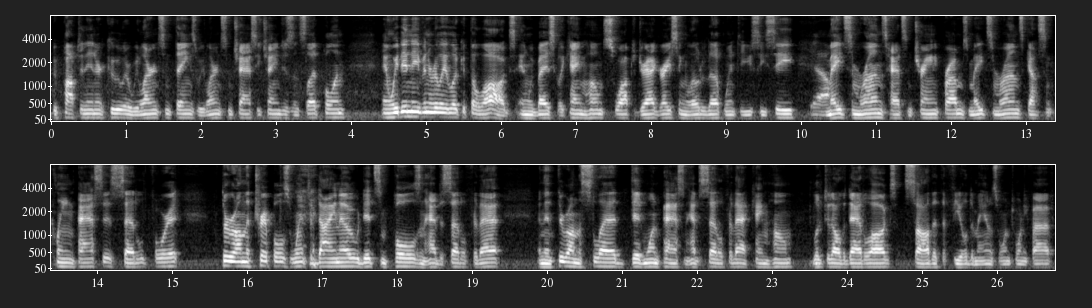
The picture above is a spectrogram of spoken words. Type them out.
We popped an intercooler. We learned some things. We learned some chassis changes and sled pulling. And we didn't even really look at the logs. And we basically came home, swapped drag racing, loaded up, went to UCC, Yeah. made some runs, had some training problems, made some runs, got some clean passes, settled for it. Threw on the triples, went to dyno, did some pulls and had to settle for that. And then threw on the sled, did one pass and had to settle for that. Came home, looked at all the data logs, saw that the fuel demand was 125.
